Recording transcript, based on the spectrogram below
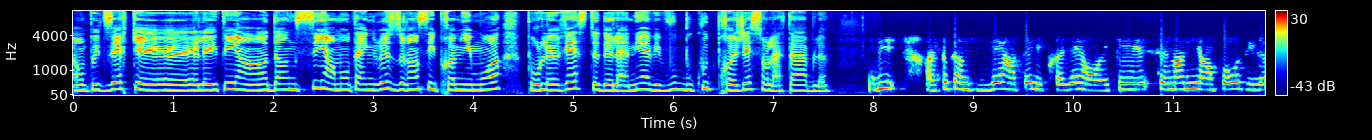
on peut dire qu'elle a été en scie, en montagne russe durant ces premiers mois. Pour le reste de l'année, avez-vous beaucoup de projets sur la table? Oui, un peu comme je disais, en fait, les projets ont été seulement mis en pause et là,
